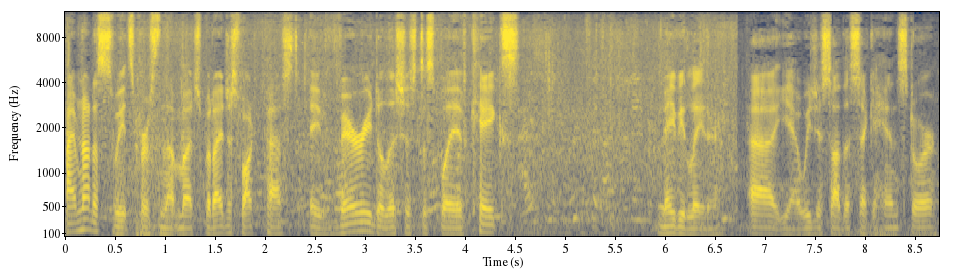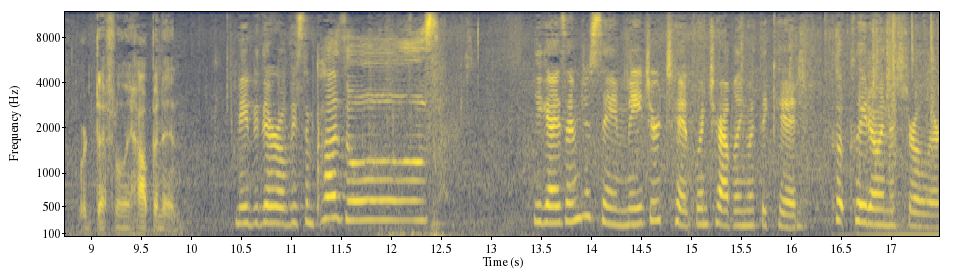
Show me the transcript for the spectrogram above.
I'm not a sweets person that much, but I just walked past a very delicious display of cakes. Maybe later. Uh, yeah, we just saw the secondhand store. We're definitely hopping in. Maybe there will be some puzzles. You guys, I'm just saying, major tip when traveling with a kid, put Play-Doh in the stroller.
